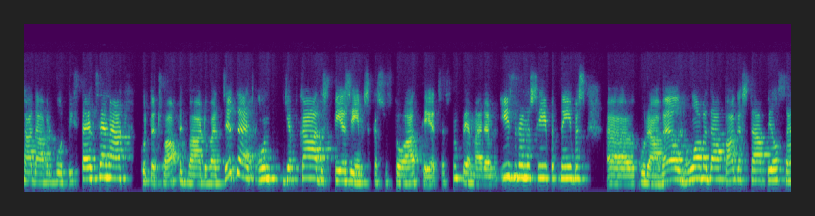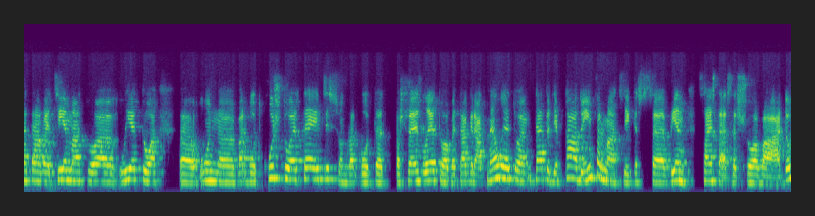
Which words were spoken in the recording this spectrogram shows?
kādā varbūt izteicienā, kur tad šo apvidvārdu var dzirdēt, un jebkādas piezīmes, kas uz to attiecas. Nu, piemēram, izrunas īpatnības, eh, kurā vēl novadā, pagastā, pilsētā vai ciemā to lieto, eh, un varbūt kurš to ir teicis, un varbūt pašreiz lieto, bet agrāk nelietojam. Tātad, ja kādu informāciju, kas eh, vien saistās ar šo vārdu,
